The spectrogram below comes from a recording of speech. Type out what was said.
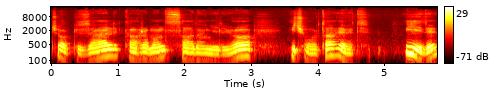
Çok güzel. Kahraman sağdan geliyor. İç orta. Evet. İyiydi.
